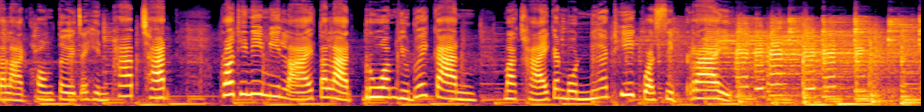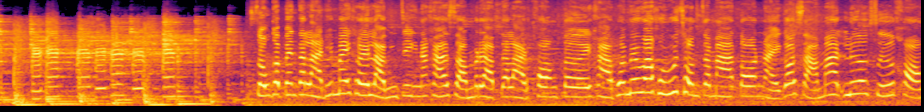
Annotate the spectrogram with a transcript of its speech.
ตลาดคลองเตยจะเห็นภาพชัด เพราะที่นี่มีหลายตลาดรวมอยู่ด้วยกัน มาขายกันบนเนื้อที่กว่า 10 ไร่ มกับเป็นตลาดที่ไม่เคยหลับจริงๆนะคะสำหรับตลาดคลองเตยค่ะ เพราะไม่ว่าคุณผู้ชมจะมาตอนไหนก็สามารถเลือกซื้อของ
